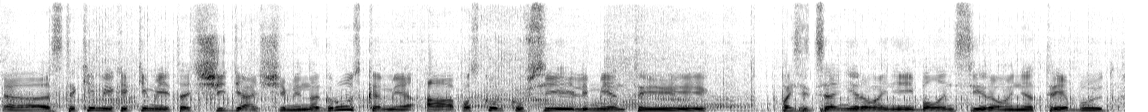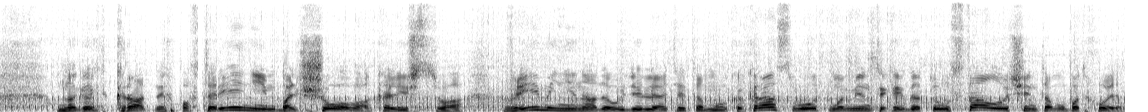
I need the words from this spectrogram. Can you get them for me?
э, с такими какими-то щадящими нагрузками, а поскольку все элементы позиционирование и балансирование требуют многократных повторений, большого количества времени надо уделять этому. Как раз вот моменты, когда ты устал, очень тому подходят.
